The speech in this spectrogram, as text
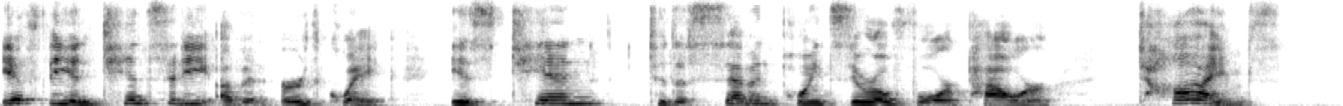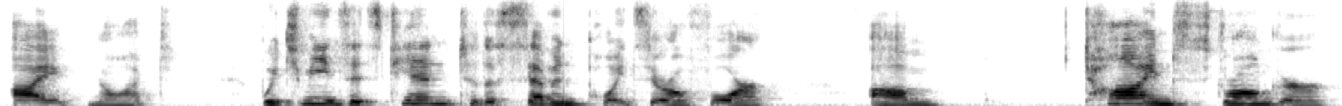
if the intensity of an earthquake is 10 to the 7.04 power times I naught, which means it's 10 to the 7.04 um, times stronger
